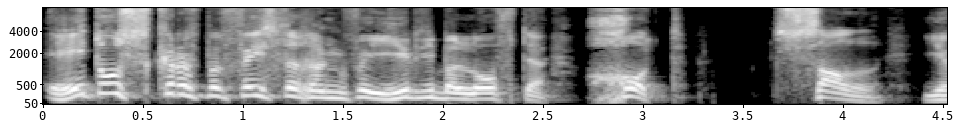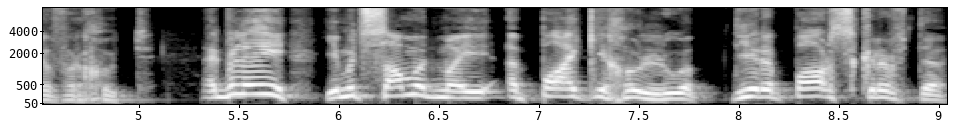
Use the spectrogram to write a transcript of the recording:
het ons skrifbevestiging vir hierdie belofte. God sal jou vergoed. Ek wil hê jy moet saam met my 'n paadjie gou loop deur 'n paar skrifte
